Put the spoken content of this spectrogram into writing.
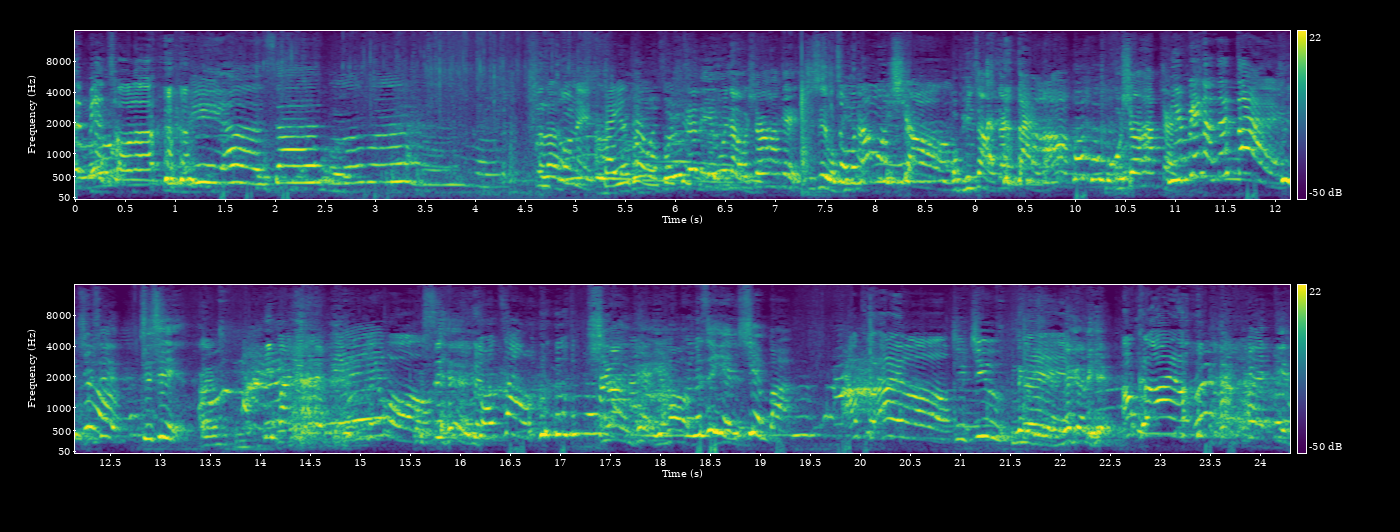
是变丑了，一二三，很痛呢。来用泰文我有个礼物呢，我希望他可以，就是我怎么那么小？我平常有在戴，然后 我希望他改。你，平常在戴，就是就是嗯，你把你的给我，是。口罩，希望你可以以后可能是眼线吧，好可爱哦，啾啾，那个脸那个脸，好可爱哦，快点，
